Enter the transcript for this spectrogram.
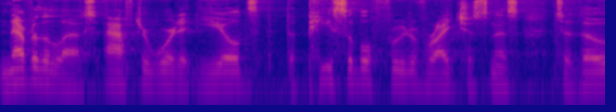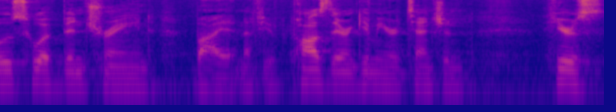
Nevertheless, afterward it yields the peaceable fruit of righteousness to those who have been trained by it. Now, if you pause there and give me your attention, here's,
